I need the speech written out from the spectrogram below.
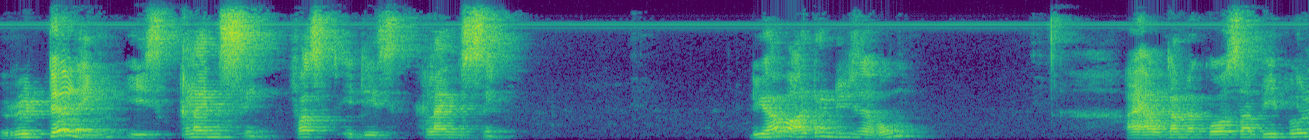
Returning is cleansing. First, it is cleansing. Do you have alternatives at home? I have come across some people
